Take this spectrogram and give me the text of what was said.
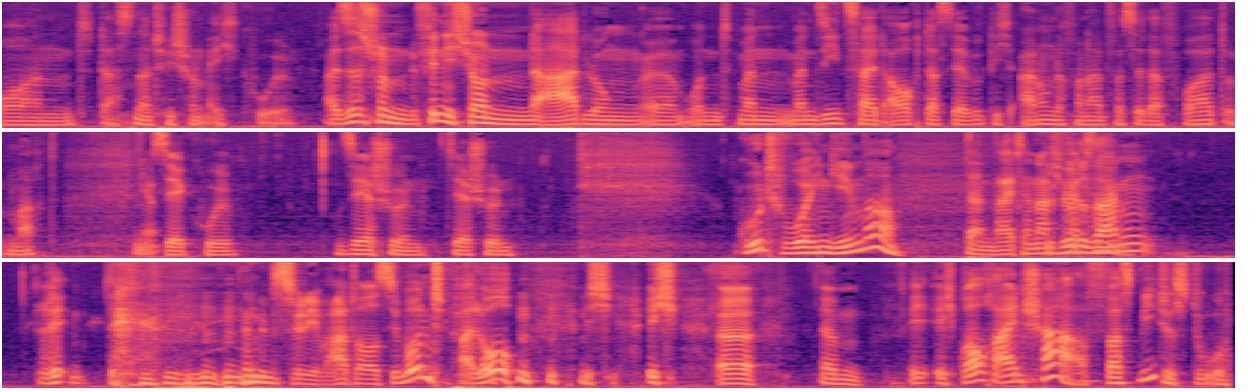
Und das ist natürlich schon echt cool. Also es ist schon, finde ich schon eine Adlung ähm, und man, man sieht es halt auch, dass er wirklich Ahnung davon hat, was er da vorhat und macht. Ja. Sehr cool. Sehr schön, sehr schön. Gut, wohin gehen wir? Dann weiter nach Ich würde sagen, dann nimmst du die Warte aus dem Mund. Hallo? Ich, ich, äh, ähm, ich, ich brauche ein Schaf. Was bietest du?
